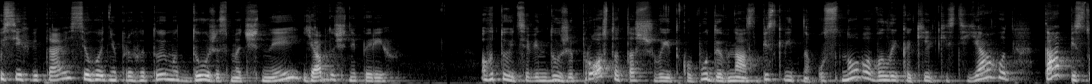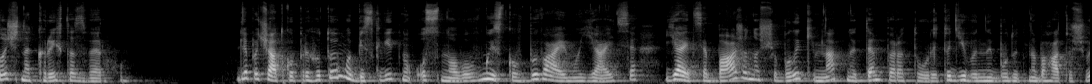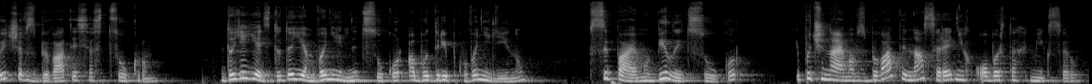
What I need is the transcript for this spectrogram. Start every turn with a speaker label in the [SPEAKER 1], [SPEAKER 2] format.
[SPEAKER 1] Усіх вітаю! Сьогодні приготуємо дуже смачний яблучний пиріг. Готується він дуже просто та швидко. Буде в нас бісквітна основа, велика кількість ягод та пісочна крихта зверху. Для початку приготуємо бісквітну основу. В миску вбиваємо яйця. Яйця бажано, щоб були кімнатної температури. Тоді вони будуть набагато швидше взбиватися з цукром. До яєць додаємо ванільний цукор або дрібку ваніліну. Всипаємо білий цукор і починаємо взбивати на середніх обертах міксеру.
